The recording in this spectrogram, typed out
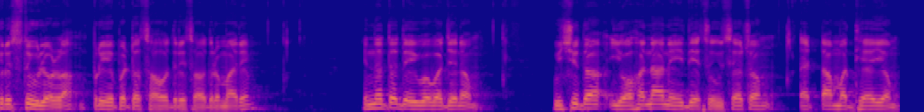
ക്രിസ്തുവിലുള്ള പ്രിയപ്പെട്ട സഹോദരി സഹോദരന്മാരെ ഇന്നത്തെ ദൈവവചനം വിശുദ്ധ യോഹന്നാൻ എഴുതിയ സുവിശേഷം എട്ടാം അധ്യായം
